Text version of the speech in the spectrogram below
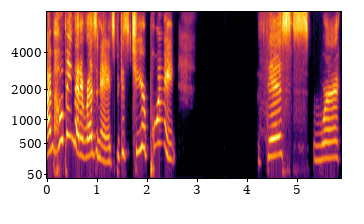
I'm hoping that it resonates because to your point, this work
